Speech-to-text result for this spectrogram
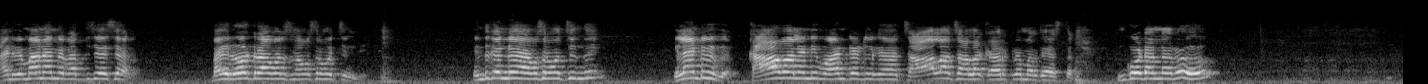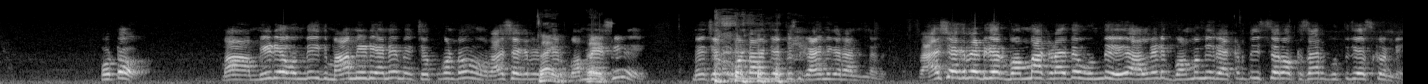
ఆయన విమానాన్ని రద్దు చేశారు. బై రోడ్ రావాల్సిన అవసరం వచ్చింది. ఎందుకంటే అవసరం వచ్చింది? ఇలాంటివి కావాలని వాంటెడ్లుగా చాలా చాలా కార్యక్రమాలు చేస్తారు. ఇంకోటి అన్నారు ఫోటో. మా మీడియా ఉంది ఇది మా మీడియానే మేము చెప్పుకుంటాం. రాజశేఖర రెడ్డి గారు Right, బొమ్మ right. వేసి మేము చెప్పుకుంటామని చెప్పేసి గాంధీ గారు అంటున్నారు. రాజశేఖర రెడ్డి గారి బొమ్మ అక్కడైతే ఉంది. ఆల్రెడీ బొమ్మ మీరు ఎక్కడ తీస్తారో ఒకసారి గుర్తు చేసుకోండి.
